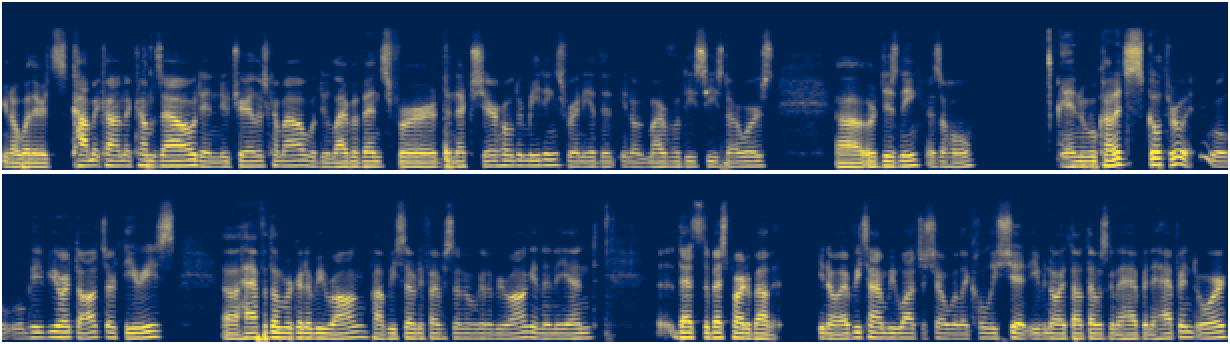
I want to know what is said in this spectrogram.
you know whether it's comic con that comes out and new trailers come out we'll do live events for the next shareholder meetings for any of the you know marvel dc star wars uh, or Disney as a whole, and we'll kind of just go through it. We'll we'll give you our thoughts, our theories. Uh, half of them are going to be wrong. Probably seventy five percent of them are going to be wrong, and in the end, uh, that's the best part about it. You know, every time we watch a show, we're like, "Holy shit!" Even though I thought that was going to happen, it happened, or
